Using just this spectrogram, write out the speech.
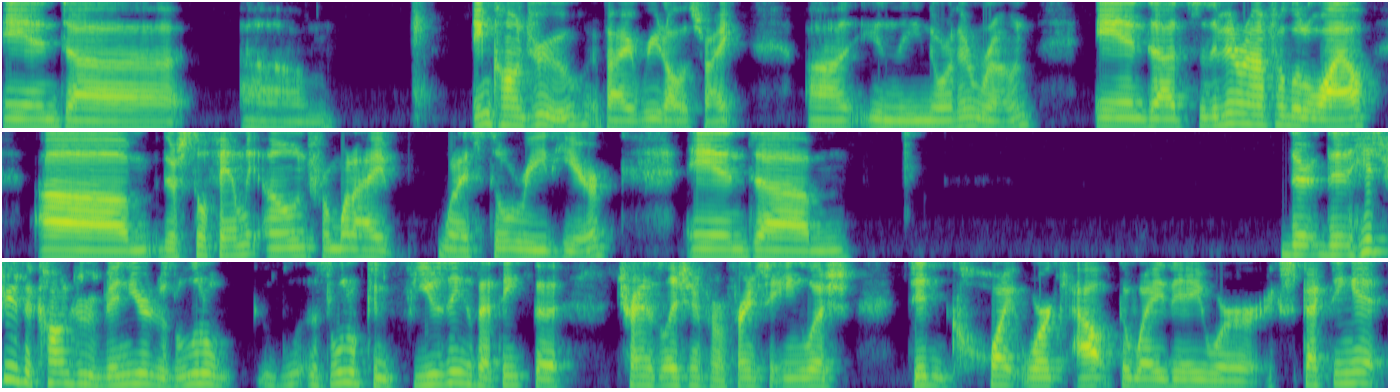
and uh, um, in Condrieu, if I read all this right, uh, in the northern Rhone, and uh, so they've been around for a little while. Um, they're still family owned, from what I what I still read here, and um, the history of the Condrieu Vineyard was a little was a little confusing because I think the translation from French to English didn't quite work out the way they were expecting it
